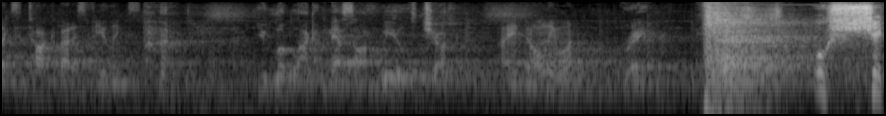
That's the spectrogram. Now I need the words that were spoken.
Likes to talk about his feelings? You look like a mess on wheels, Chuck. I ain't the only one. Great. Oh shit!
